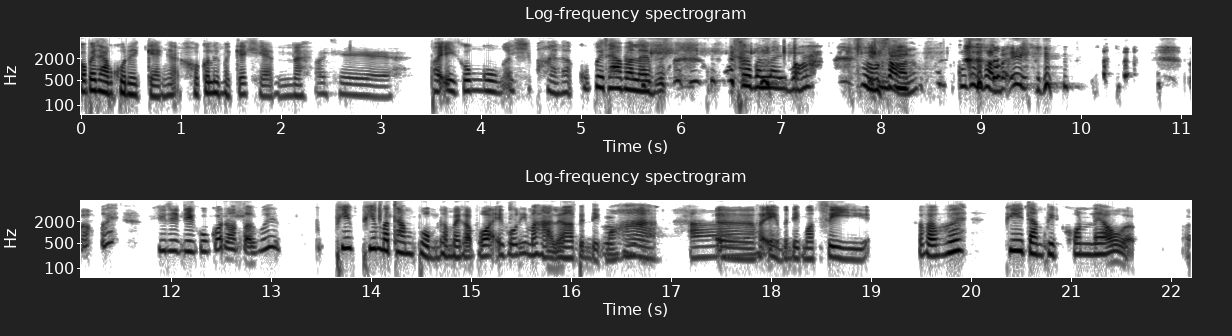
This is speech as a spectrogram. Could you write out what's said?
ก็ไปทำคนในแก๊งอะเขาก็เลยมาแก้แค้นนะ โอเค พระเอกก็งงไอ้ชิบหายแล้วกูไปทำอะไรกูกูไปทำอะไรวะสงสารกูสงสารพระเอกแบบเอ้ยอยู่ดีๆกูก็โดนต่อยเฮ้ยพี่พี่มาทำผมทำไมครับเพราะว่าไอ้พวกที่มาหาเรื่องอะเป็นเด็กมห้าอ่าเออพระเอกเป็นเด็กมสี่ก็แบบเฮ้ยพี่จำผิดคนแล้วแบบเอ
